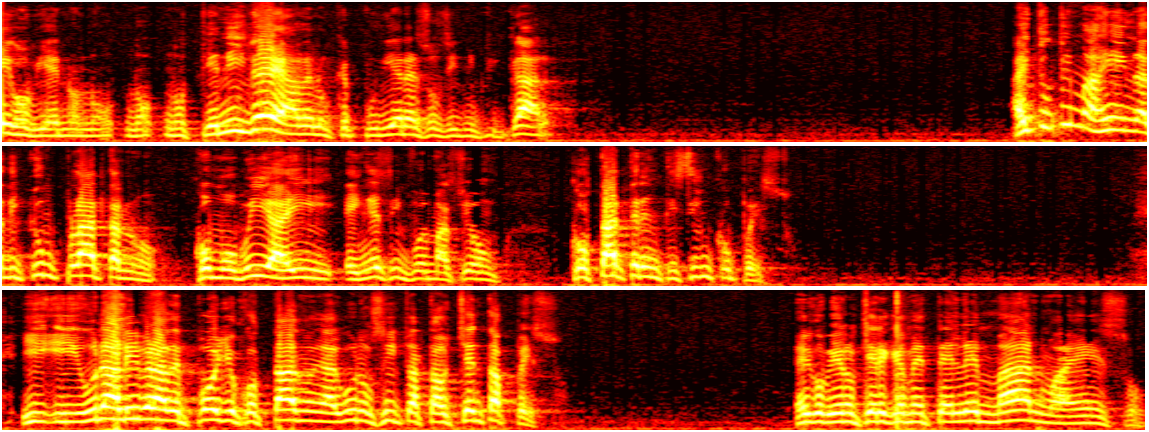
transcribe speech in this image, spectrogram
el gobierno no, no- no tiene idea de lo que pudiera eso significar. Ahí tú te imaginas de que un plátano, como vi ahí en esa información, costar 35 pesos. Y, y una libra de pollo costando en algunos sitios hasta 80 pesos. El gobierno tiene que meterle mano a eso.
